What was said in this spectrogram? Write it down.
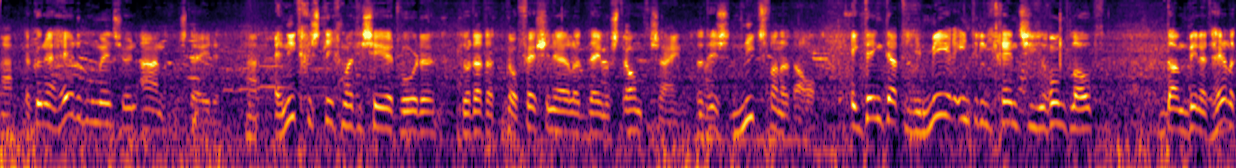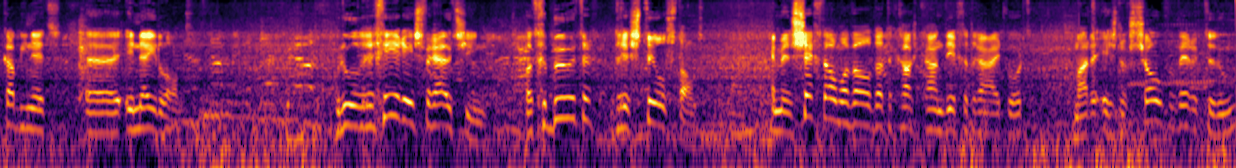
Ja. Daar kunnen een heleboel mensen hun aandacht besteden. Ja. En niet gestigmatiseerd worden doordat het professionele demonstranten zijn. Dat is niets van het al. Ik denk dat hier meer intelligentie rondloopt dan binnen het hele kabinet uh, in Nederland. Ik bedoel, regeren is vooruitzien. Wat gebeurt er? Er is stilstand. En men zegt allemaal wel dat de gaskraan dichtgedraaid wordt. Maar er is nog zoveel werk te doen.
